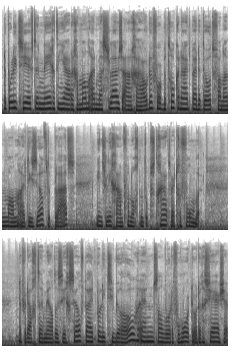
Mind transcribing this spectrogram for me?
De politie heeft een 19-jarige man uit Maasluis aangehouden... voor betrokkenheid bij de dood van een man uit diezelfde plaats... wiens lichaam vanochtend op straat werd gevonden. De verdachte meldde zichzelf bij het politiebureau... en zal worden verhoord door de recherche.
